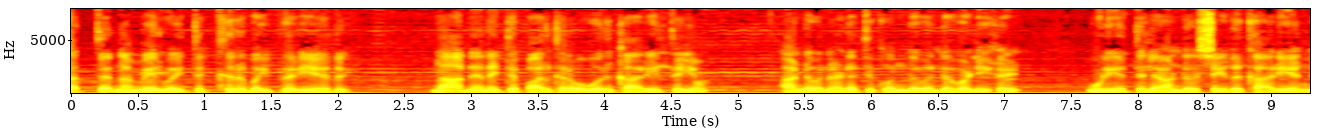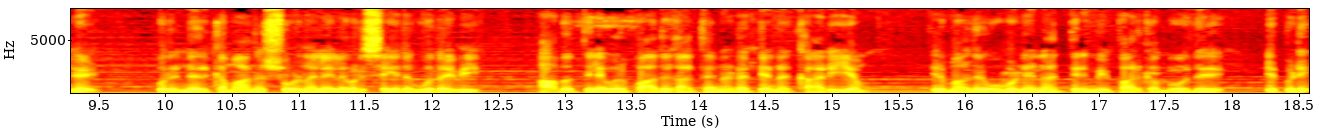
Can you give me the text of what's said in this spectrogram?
கத்த நம்மேல் வைத்த கிருபை பெரியது. நான் நினைத்து பார்க்கிற ஒவ்வொரு காரியத்தையும் ஆண்டவர் நடத்தி கொண்டு வந்த வழிகள் ஊழியத்தில் ஆண்டவர் செய்த காரியங்கள் ஒரு நெருக்கமான சூழ்நிலையில் அவர் செய்த உதவி ஆபத்தில் அவர் பாதுகாத்த நடத்தின காரியம். இது மாதிரி ஒவ்வொன்றையும் நான் திரும்பி பார்க்கும்போது எப்படி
